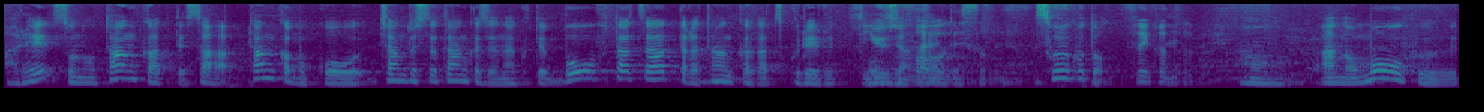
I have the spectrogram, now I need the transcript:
あれ？その短歌ってさ短歌もこうちゃんとした短歌じゃなくて棒2つあったら短歌が作れるっていうじゃない？そうですそうです。そういうこと？そういうことです、あの毛布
